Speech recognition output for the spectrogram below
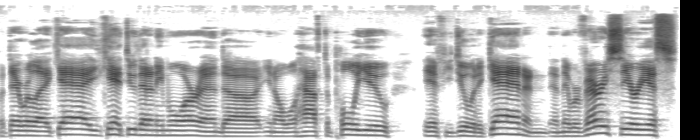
But they were like, yeah, you can't do that anymore. And, uh, you know, we'll have to pull you if you do it again. And, and they were very serious.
